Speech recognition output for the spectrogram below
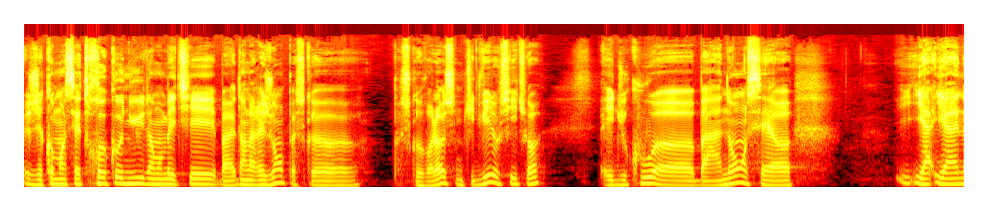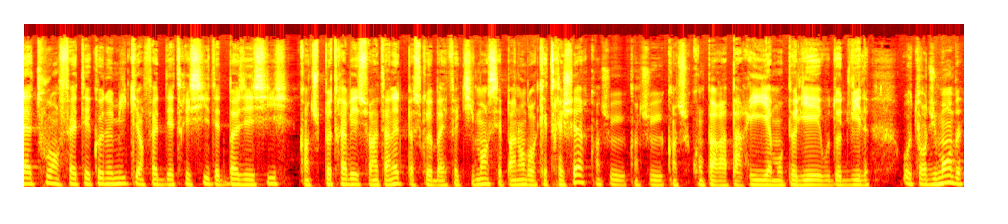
j'ai commencé à être reconnu dans mon métier bah, dans la région parce que parce que voilà, c'est une petite ville aussi, tu vois. Et du coup, euh, bah non, c'est il y a, y a, un atout en fait économique en fait d'être ici, d'être basé ici, quand tu peux travailler sur Internet, parce que bah, effectivement c'est pas un endroit qui est très cher quand tu quand tu quand tu compares à Paris, à Montpellier ou d'autres villes autour du monde.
